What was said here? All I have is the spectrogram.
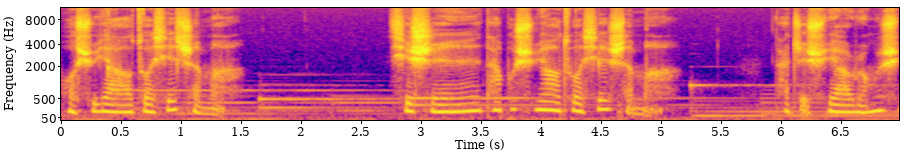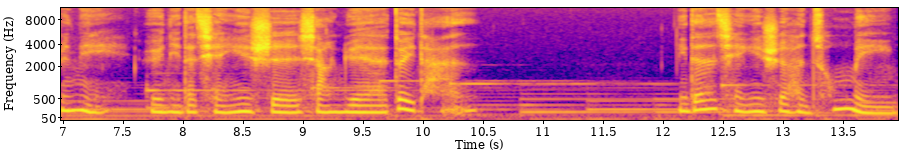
或需要做些什么。其实它不需要做些什么，它只需要容许你与你的潜意识相约对谈。你的潜意识很聪明，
